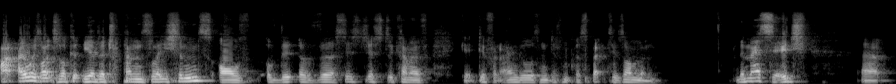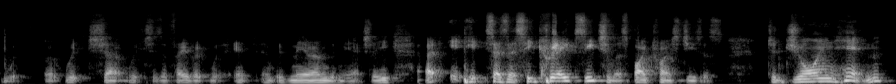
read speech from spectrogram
I, I always like to look at the other translations of of the of verses just to kind of get different angles and different perspectives on them. The message, uh, which uh, which is a favourite with, with and with me actually. Uh, it, it, says this: He creates each of us by Christ Jesus to join Him.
